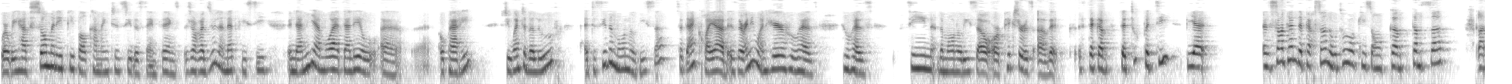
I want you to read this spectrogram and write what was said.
where we have so many people coming to see the same things. J'aurais dû le mettre ici. Une amie à moi est allée au, euh, au Paris. She went to the Louvre to see the Mona Lisa. C'est incroyable. Is there anyone here who has who has seen the Mona Lisa or pictures of it? C'était comme c'est tout petit, puis il y a une centaine de personnes autour qui sont comme comme ça, en,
